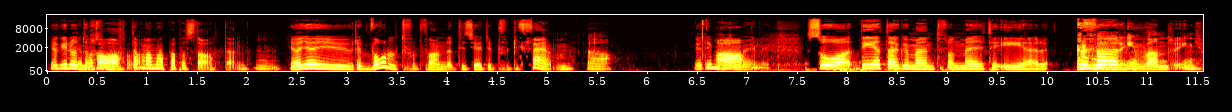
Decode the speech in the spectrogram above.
Jag går runt och hatar mamma, pappa, staten. Mm. Jag gör ju revolt fortfarande tills jag är typ 45. Ja. Ja, det är mycket Ja. möjligt. Så det är ett argument från mig till er För invandring.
